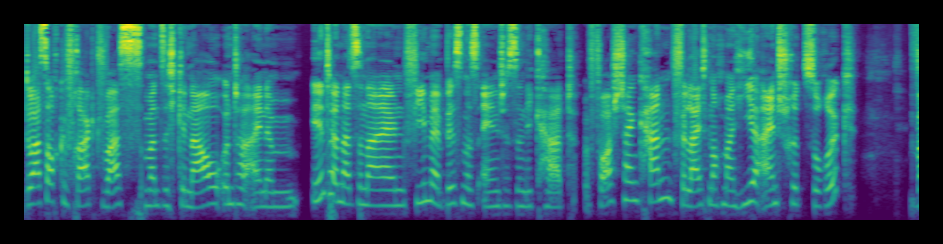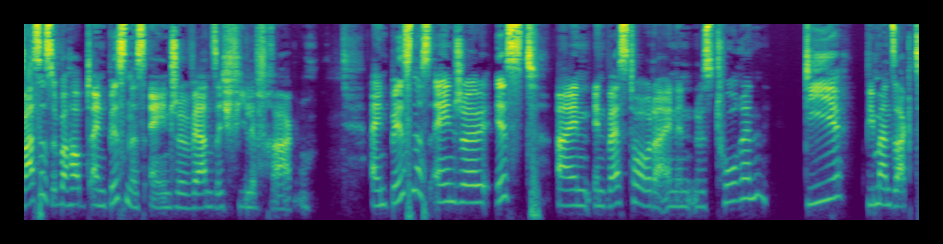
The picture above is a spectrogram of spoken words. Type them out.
Du hast auch gefragt, was man sich genau unter einem internationalen Female Business Angel Syndikat vorstellen kann. Vielleicht nochmal hier einen Schritt zurück. Was ist überhaupt ein Business Angel, werden sich viele fragen. Ein Business Angel ist ein Investor oder eine Investorin, die, wie man sagt,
